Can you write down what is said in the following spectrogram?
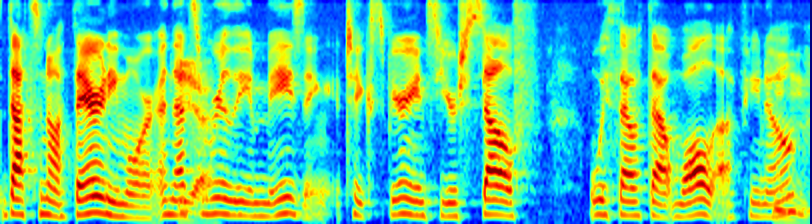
that's not there anymore. And that's Yeah. really amazing to experience yourself without that wall up you know? Mm-hmm.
